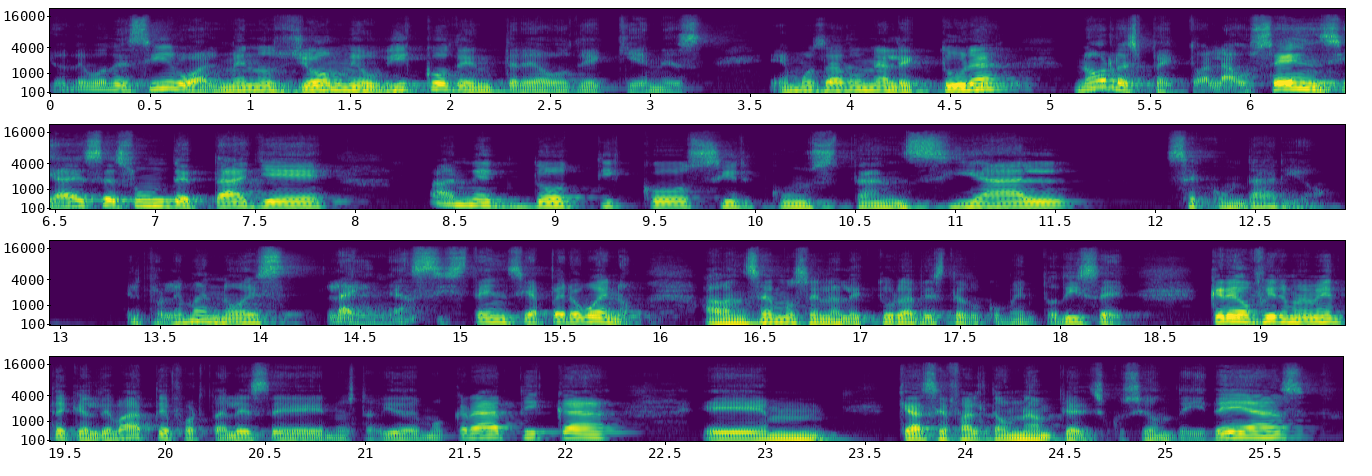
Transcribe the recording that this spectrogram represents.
yo debo decir, o al menos yo me ubico dentro de quienes hemos dado una lectura, no respecto a la ausencia, ese es un detalle anecdótico, circunstancial, secundario. El problema no es la inasistencia, pero bueno, avancemos en la lectura de este documento. Dice, creo firmemente que el debate fortalece nuestra vida democrática, em, que hace falta una amplia discusión de ideas,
